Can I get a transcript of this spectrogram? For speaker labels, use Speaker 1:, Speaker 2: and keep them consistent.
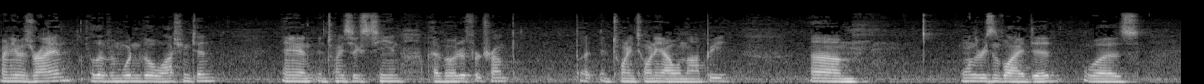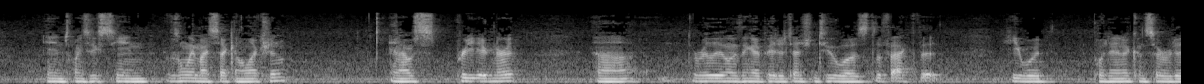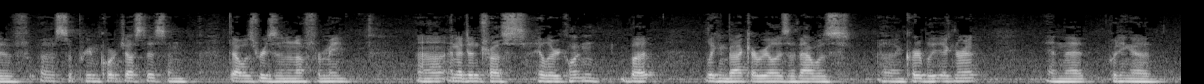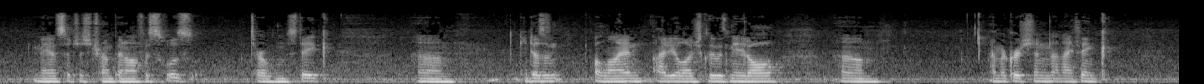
Speaker 1: My name is Ryan. I live in Woodinville, Washington. And in 2016, I voted for Trump. But in 2020, I will not be. Um, one of the reasons why I did was in 2016, it was only my second election. And I was pretty ignorant. Uh, the only thing I paid attention to was the fact that he would put in a conservative uh, Supreme Court justice, and that was reason enough for me. Uh, and I didn't trust Hillary Clinton, but looking back, I realized that that was uh, incredibly ignorant, and that putting a man such as Trump in office was a terrible mistake. Um, he doesn't align ideologically with me at all. Um, I'm a Christian, and I think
